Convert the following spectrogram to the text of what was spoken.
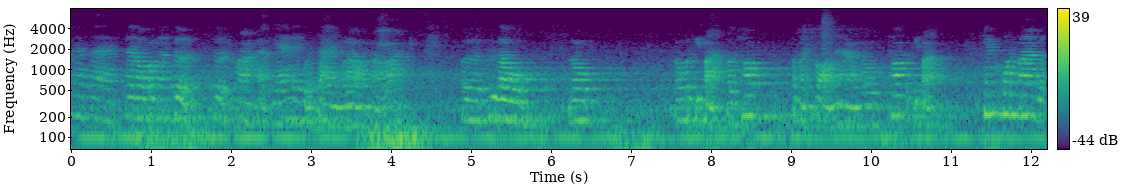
แต่แต่เรากำลังเกิดเกิดความขัดแย้งในหัวใจของเราค่ะว่าเออคือเราเราเราปฏิบัติเราชอบสมัยก่อนนะคะเราชอบปฏิบัติเข้มข้นมากเล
